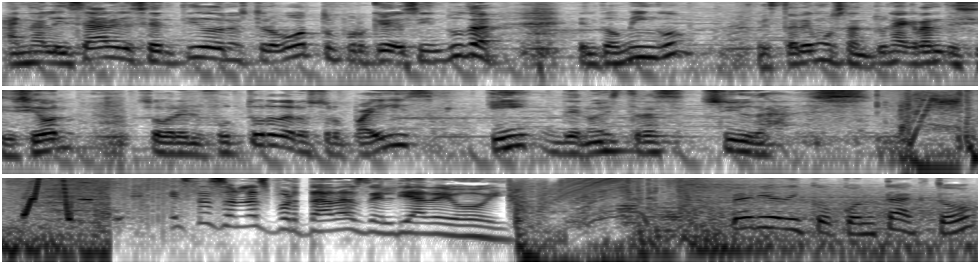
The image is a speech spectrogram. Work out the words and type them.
analizar el sentido de nuestro voto, porque sin duda el domingo estaremos ante una gran decisión sobre el futuro de nuestro país y de nuestras ciudades. Estas son las portadas del día de hoy. Periódico Contacto,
